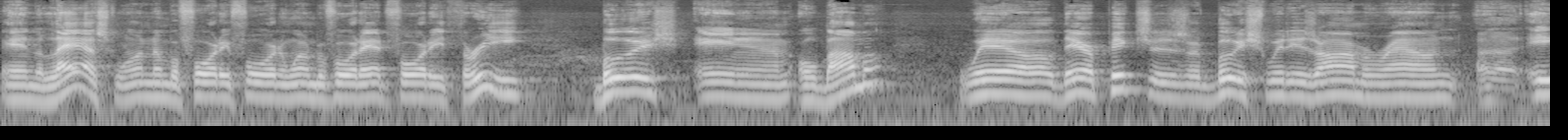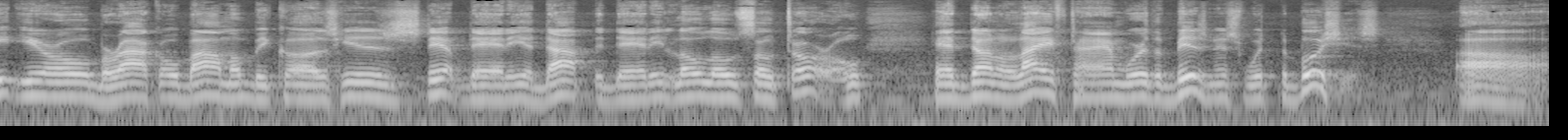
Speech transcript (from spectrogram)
And the last one, number 44, and the one before that, 43, Bush and Obama. Well, there are pictures of Bush with his arm around uh, eight year old Barack Obama because his stepdaddy, adopted daddy, Lolo Soetoro, had done a lifetime worth of business with the Bushes. Uh,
